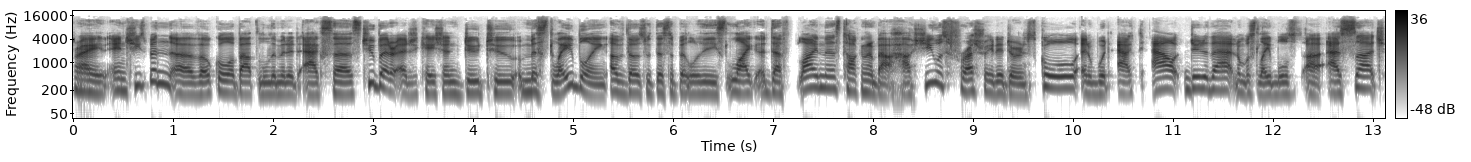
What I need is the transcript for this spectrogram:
Right. And she's been uh, vocal about the limited access to better education due to mislabeling of those with disabilities like deaf blindness, talking about how she was frustrated during school and would act out due to that and was labeled uh, as such,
